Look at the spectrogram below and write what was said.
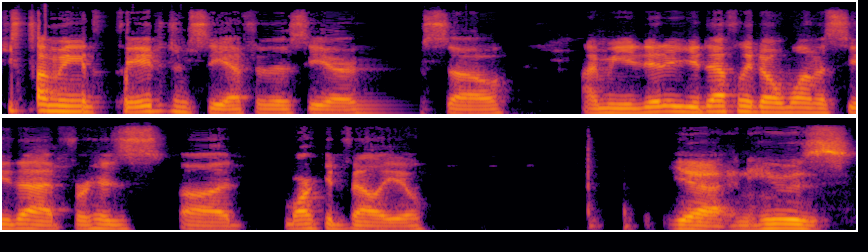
he's coming into free agency after this year, so I mean, you, you definitely don't want to see that for his uh, market value. Yeah, and he was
